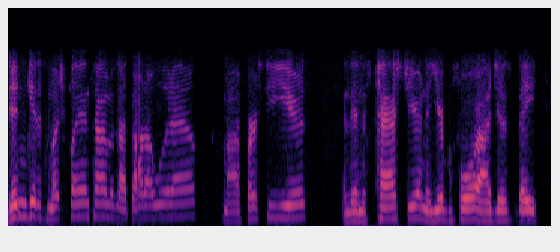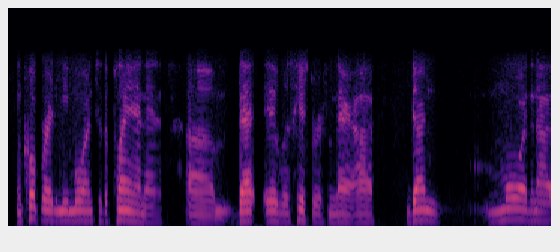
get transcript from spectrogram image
didn't get as much playing time as I thought I would have my first few years, and then this past year and the year before, I just they incorporated me more into the plan, and um, that it was history from there. I've done more than I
